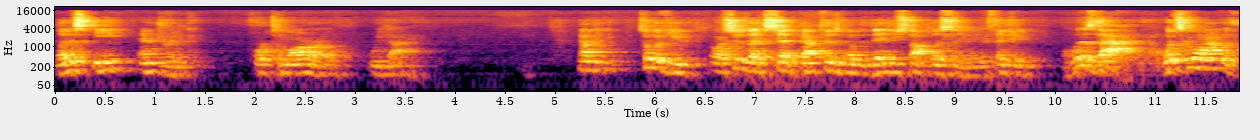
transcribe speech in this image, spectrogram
let us eat and drink, for tomorrow we die. Now, some of you, or as soon as I said baptism of the dead, you stop listening and you're thinking, well, what is that? What's going on with,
